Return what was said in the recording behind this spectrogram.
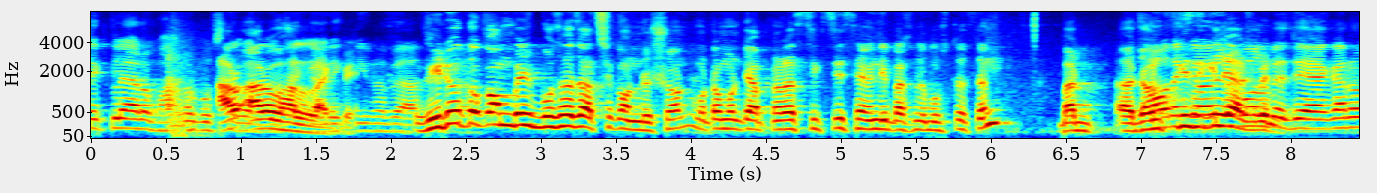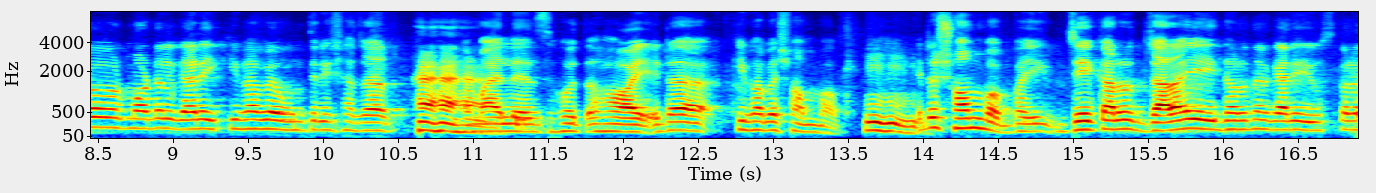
দেখলে আরও ভালো বুঝতে আরও আরও ভালো লাগবে। ভিডিও তো কম বেশ বোঝা যাচ্ছে কন্ডিশন মোটামুটি আপনারা সিক্সটি সেভেন্টি পার্সেন্ট বুঝতেছেন। বাট যখন ফিজিক্যালি আসবেন যে এগারো মডেল গাড়ি কীভাবে উনত্রিশ হাজার হ্যাঁ, হ্যাঁ, হ্যাঁ। মাইলেজ হতে হয় এটা কীভাবে সম্ভব? এটা সম্ভব ভাই। যে কারও যারাই এই ধরনের গাড়ি ইউজ করে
